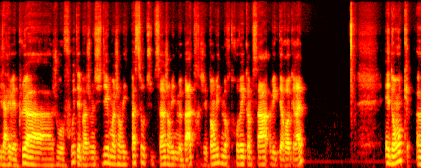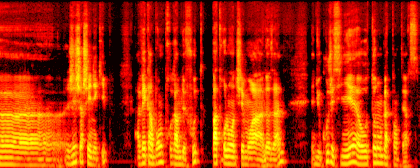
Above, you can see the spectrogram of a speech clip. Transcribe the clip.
il n'arrivait plus à jouer au foot. Et ben je me suis dit, moi j'ai envie de passer au-dessus de ça, j'ai envie de me battre, j'ai pas envie de me retrouver comme ça avec des regrets. Et donc, euh, j'ai cherché une équipe avec un bon programme de foot, pas trop loin de chez moi à Lausanne. Et du coup, j'ai signé euh, au Tonon Black Panthers,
